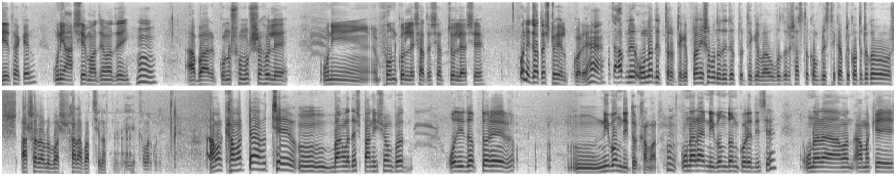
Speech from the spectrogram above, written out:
দিয়ে থাকেন। উনি আসে মাঝে মাঝেই হুম আবার কোনো সমস্যা হলে উনি ফোন করলে সাথে সাথে চলে আসে। উনি যথেষ্ট হেল্প করে হ্যাঁ। আচ্ছা আপনি ওনাদের তরফ থেকে প্রাণী সম্পদ অধিদপ্তর থেকে বা উপজেলা স্বাস্থ্য কমপ্লেক্স থেকে আপনি কতটুকু আশার আলো বা সারা পাচ্ছেন আপনি? এই খাবার করে। আমার খামারটা হচ্ছে বাংলাদেশ পানি সম্পদ অধিদপ্তরের নিবন্ধিত খামার। ওনারা নিবন্ধন করে দিছে। ওনারা আমা- আমাকে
